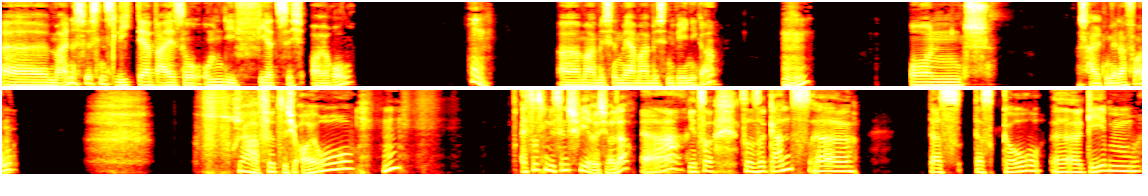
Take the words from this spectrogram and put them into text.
Äh, meines Wissens liegt der bei so um die 40 Euro. Hm. Äh, mal ein bisschen mehr, mal ein bisschen weniger. Mhm. Und was halten wir davon? Ja, 40 Euro. Hm? Es ist ein bisschen schwierig, oder? Ja, Jetzt so, so, so ganz äh, das, das Go äh, geben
